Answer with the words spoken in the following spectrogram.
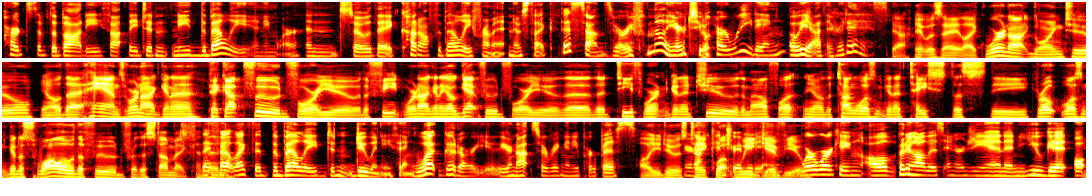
parts of the body thought they didn't need the belly anymore. And so they cut off the belly from it. And it was like, this sounds very familiar to our reading. Mm-hmm. Oh, yeah, there it is. Yeah, it was a like we're not going to, you know, the hands we're not gonna pick up food for you. The feet we're not gonna go get food for you. The the teeth weren't gonna chew. The mouth, wa- you know, the tongue wasn't gonna taste this. The throat wasn't gonna swallow the food for the stomach. And They then felt like the, the belly didn't do anything. What good are you? You're not serving any purpose. all you do is You're take what we give you. We're working all, putting all this energy in, and you get all,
